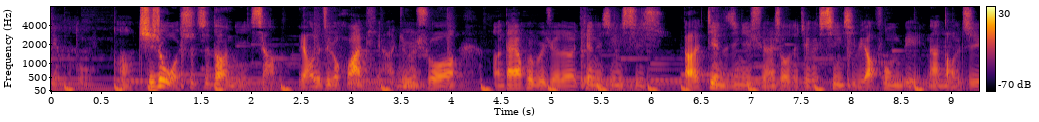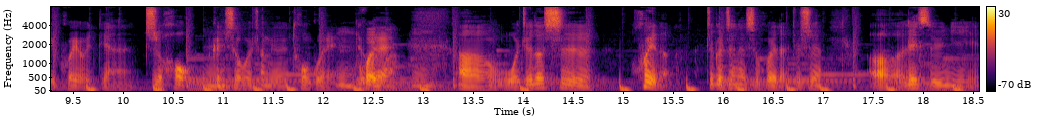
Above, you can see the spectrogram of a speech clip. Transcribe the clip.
也不多？啊、其实我是知道你想聊的这个话题哈、就是说，嗯、大家会不会觉得电子信息呃电子竞技选手的这个信息比较封闭，那导致会有一点滞后，跟社会上面的脱轨，嗯，对不对会吗？？嗯呃，我觉得是会的，这个真的是会的，就是呃，类似于你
